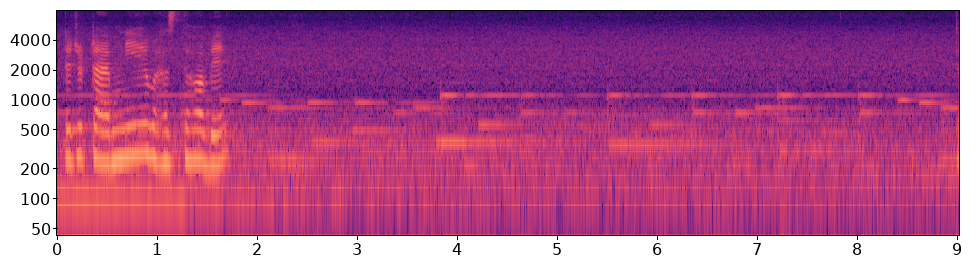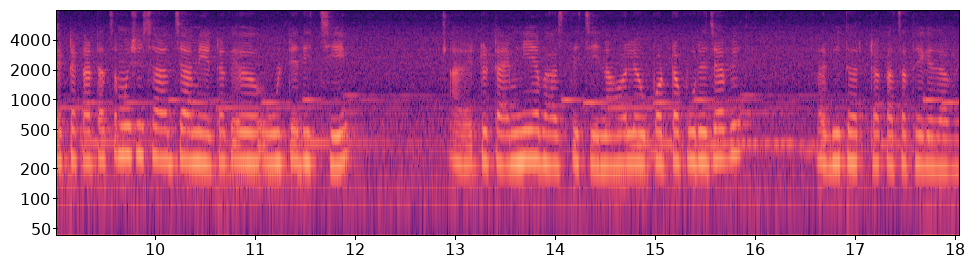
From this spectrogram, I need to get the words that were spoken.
এটা একটু টাইম নিয়ে ভাজতে হবে। একটা কাঁটা চামচের সাহায্যে আমি এটাকে উল্টে দিচ্ছি। আর একটু টাইম নিয়ে ভাজতেছি না হলে উপরটা পুড়ে যাবে আর ভিতরটা কাঁচা থেকে যাবে।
